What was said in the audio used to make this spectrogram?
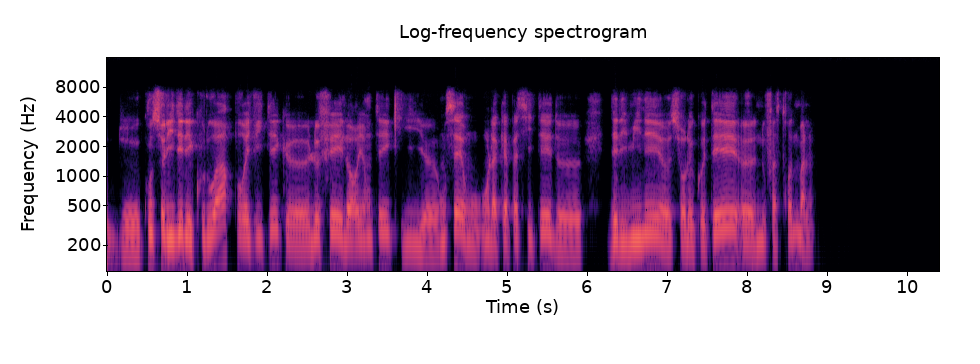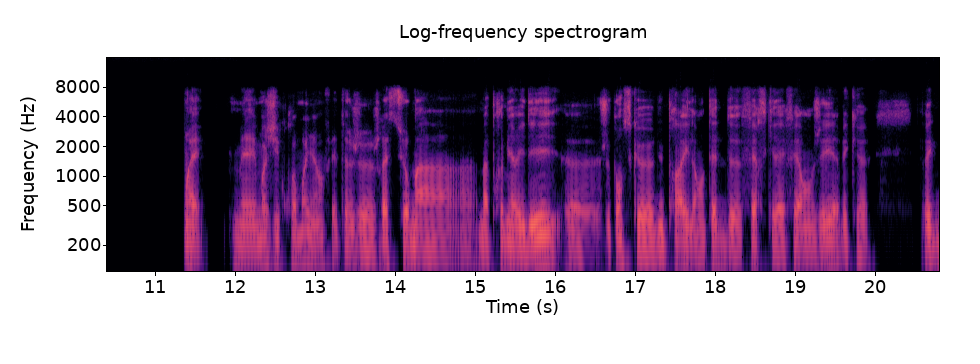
de, consolider les couloirs pour éviter que le fait et l'orienté, qui, on sait, ont, la capacité d'éliminer sur le côté, nous fassent trop de mal. Ouais, mais moi, j'y crois moyen, en fait. Je, reste sur ma, ma première idée. Euh, je pense que Duprat, il a en tête de faire ce qu'il avait fait à Angers avec, euh, avec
